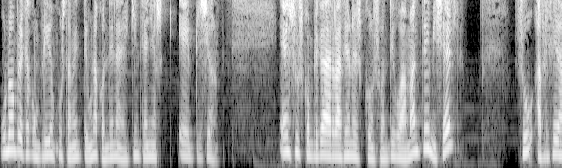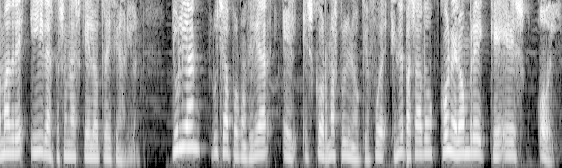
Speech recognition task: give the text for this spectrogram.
un hombre que ha cumplido injustamente una condena de 15 años en prisión. En sus complicadas relaciones con su antiguo amante, Michelle, su afligida madre y las personas que lo traicionaron. Julian lucha por conciliar el score masculino que fue en el pasado con el hombre que es hoy.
